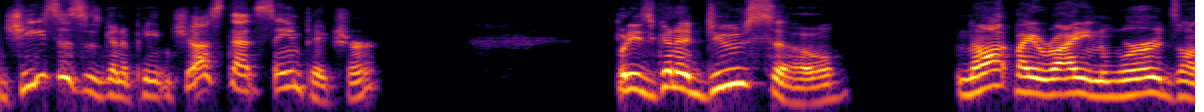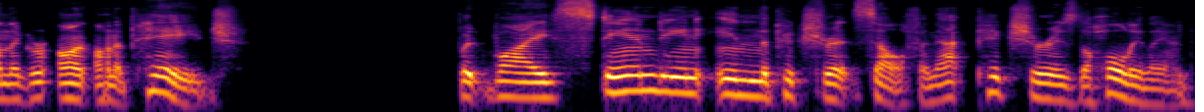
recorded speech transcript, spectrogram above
Jesus is going to paint just that same picture, but he's going to do so not by writing words on the on, on a page, but by standing in the picture itself, and that picture is the Holy Land.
